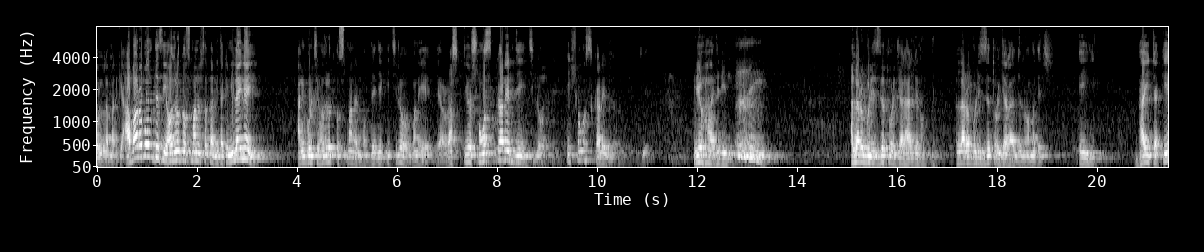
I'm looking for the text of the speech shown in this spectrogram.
বললাম আর কি, আবারও বলতেছি হজরত ওসমানের সাথে আমি তাকে মিলাই নাই। আমি বলছি হজরত ওসমানের মধ্যে যে কি ছিল? মানে রাষ্ট্রীয় সংস্কারের যেই ছিল, এই সংস্কারের ইয়ে। প্রিয় হাজরিন, আল্লাহ রব্বুল ইজ্জতুল জালাল যেন, আল্লাহ রব্বুল ইজ্জতুল জালাল যেন আমাদের এই ভাইটাকে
